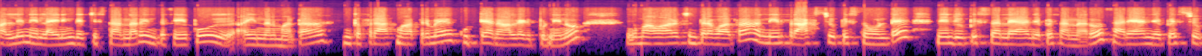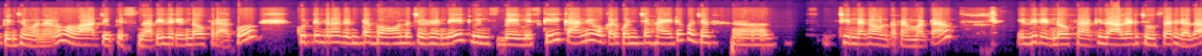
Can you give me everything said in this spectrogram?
మళ్ళీ నేను లైనింగ్ తెచ్చిస్తా అన్నారు. ఇంతసేపు అయిందనమాట ఇంకా ఫ్రాక్ మాత్రమే కుట్టాను ఆల్రెడీ ఇప్పుడు నేను. ఇంకా మా వారు వచ్చిన తర్వాత నేను ఫ్రాక్స్ చూపిస్తూ ఉంటే నేను చూపిస్తానులే అని చెప్పేసి అన్నారు. సరే అని చెప్పేసి చూపించమన్నాను. మా వారు చూపిస్తున్నారు. ఇది రెండవ ఫ్రాకు. కుట్టిన తర్వాత ఎంత బాగుందో చూడండి. ట్విన్స్ బేబీస్కి. కానీ ఒకరు కొంచెం హైట్ కొంచెం చిన్నగా ఉంటారు అనమాట ఇది రెండవ ఫ్రాక్. ఇది ఆల్రెడీ చూసారు కదా.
